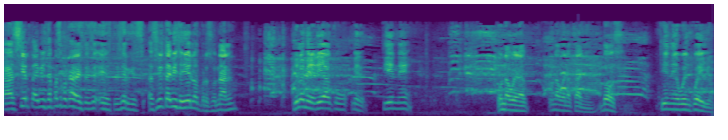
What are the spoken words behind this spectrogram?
a cierta vista, pasa por acá, este, este, Sergio, a cierta vista yo en lo personal, yo lo miraría como, mire, tiene una buena, una buena caña. Dos, tiene buen cuello.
